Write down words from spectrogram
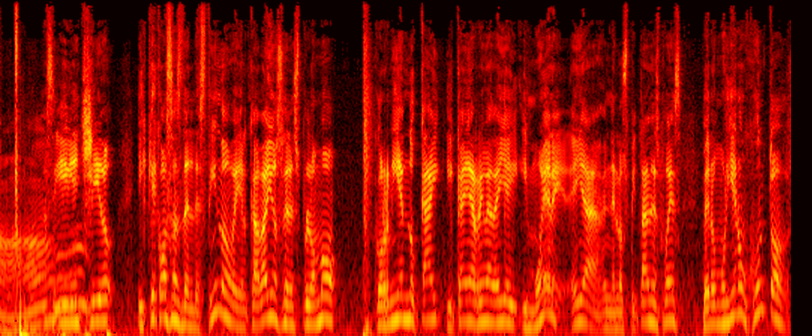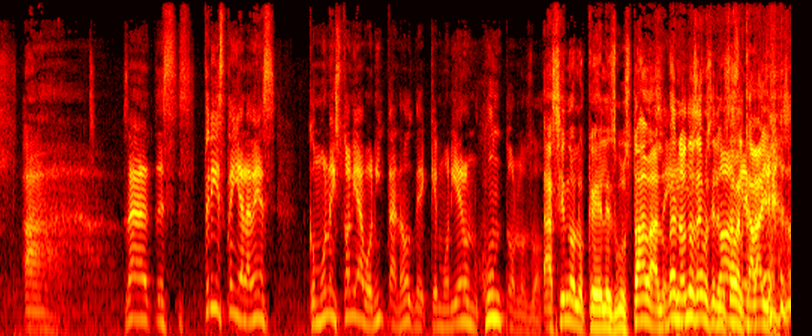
Ah. así bien chido. ¿Y qué cosas del destino, güey? El caballo se desplomó, corriendo cae y cae arriba de ella y, y muere. Ella en el hospital después, pero murieron juntos. Ah. O sea, es, es triste y a la vez como una historia bonita, ¿no? De que murieron juntos los dos. Haciendo lo que les gustaba. Sí. Bueno, no sabemos si le No, gustaba sí, el caballo. eso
